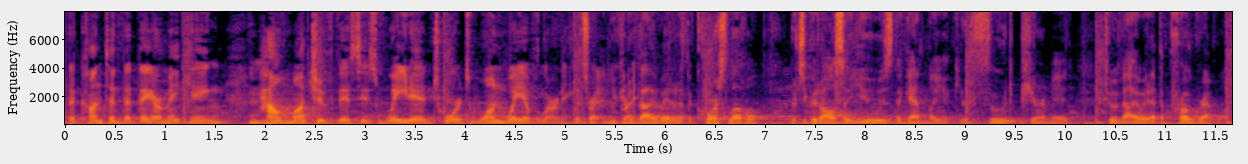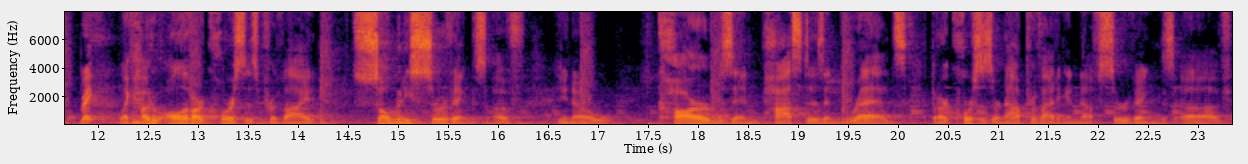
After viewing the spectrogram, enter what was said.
the content that they are making. Mm-hmm. How much of this is weighted towards one way of learning? That's right. And you can right. evaluate it at the course level, but you could also use again like your food pyramid to evaluate at the program level. Right. Like how do all of our courses provide so many servings of, you know, carbs and pastas and breads, but our courses are not providing enough servings of,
